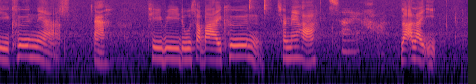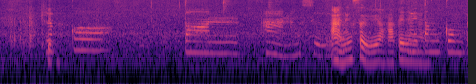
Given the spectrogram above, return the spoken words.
ดีขึ้นเนี่ยอะทีวีดูสบายขึ้น ใช่ไหมคะ ใช่ค่ะ แล้วอะไรอีก แล้วก็ตอนอ่านหนัง สือออ่านหนังสือเหรอคะเป็นยังไม่ไงต้องก้มไป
